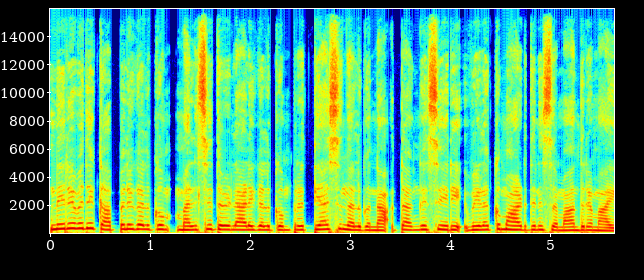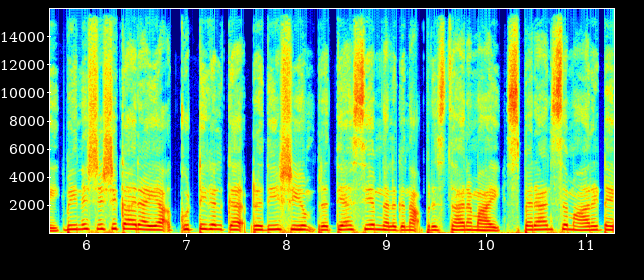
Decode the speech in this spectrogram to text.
നിരവധി കപ്പലുകൾക്കും മത്സ്യത്തൊഴിലാളികൾക്കും പ്രത്യാശ നൽകുന്ന തങ്കശ്ശേരി വിളക്കുമാടത്തിന് സമാന്തരമായി ഭിന്നശേഷിക്കാരായ കുട്ടികൾക്ക് പ്രതീക്ഷയും പ്രത്യാശയും നൽകുന്ന പ്രസ്ഥാനമായി സ്പെരാൻസ മാറട്ടെ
